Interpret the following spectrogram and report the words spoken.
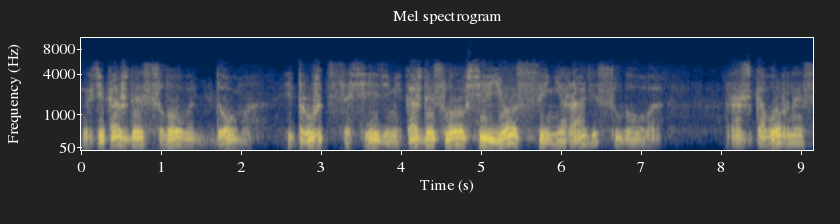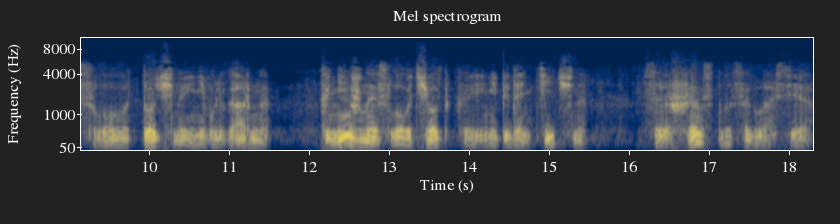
где каждое слово дома и дружит с соседями, каждое слово всерьез и не ради слова — Разговорное слово точно и не вульгарно, книжное слово четко и не педантично, совершенство согласия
